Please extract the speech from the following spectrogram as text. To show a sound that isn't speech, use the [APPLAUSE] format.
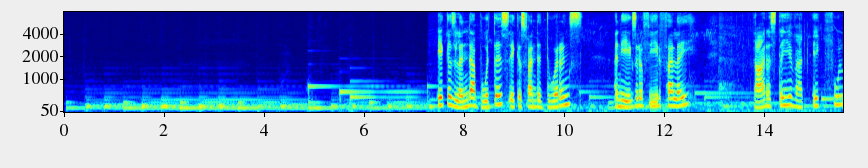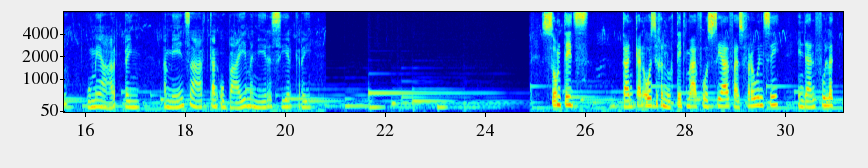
Ek is Linda Botus, ek is van die Dorings in die Heksrivier Vallei. Daar is tye wat ek voel hoe my hart pyn. 'n Mens se hart kan op baie maniere seer kry. Soms dan kan ons genoeg tyd maak vir onsself as vrouens sê en dan voel ek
